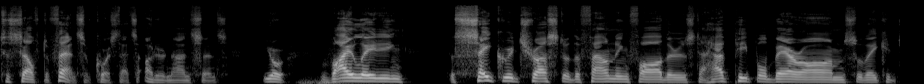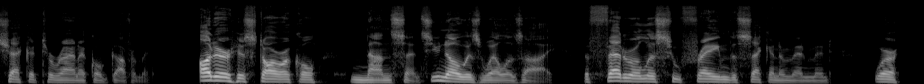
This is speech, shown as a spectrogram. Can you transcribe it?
to self defense. Of course, that's utter nonsense. You're violating the sacred trust of the founding fathers to have people bear arms so they could check a tyrannical government. Utter historical nonsense. You know as well as I. The Federalists who framed the Second Amendment were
